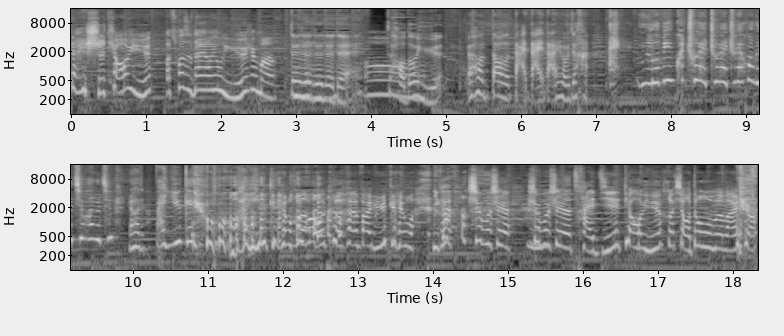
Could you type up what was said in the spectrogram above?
带十条鱼 啊！搓子弹要用鱼是吗？对对对对对，哦，好多鱼。然后到了打打一打的时候，就喊：“哎，罗宾，快出来出来出来，换个区换个区！”然后就把鱼给我，把鱼给我，好可爱，把鱼给我。你看是不是是不是采集、钓鱼和小动物们玩耍？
